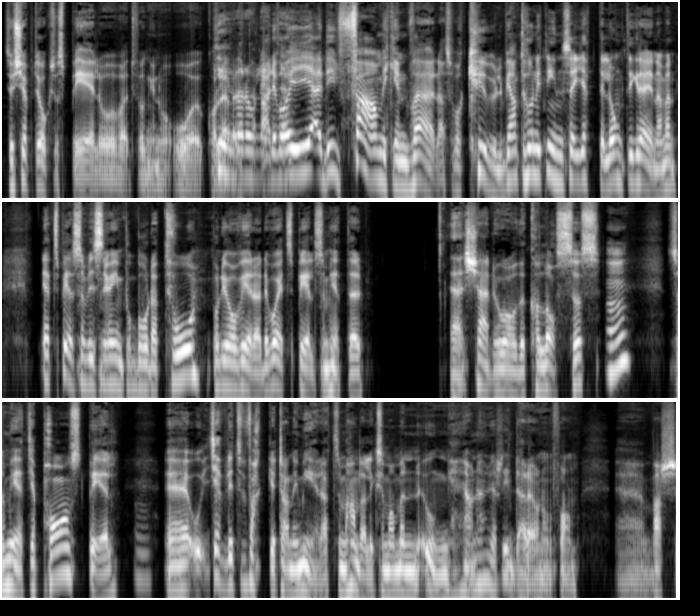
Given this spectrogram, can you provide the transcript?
Så köpte jag också spel och var tvungen att, att kolla Mm. Gud, över. Ja, det var jä- det är fan vilken värld, alltså vad kul. Vi har inte hunnit in så jättelångt i grejerna, men ett spel som vi snöade in på båda två, både jag och Vera, det var ett spel som heter eh, Shadow of the Colossus, Mm. Som är ett japanskt spel eh, och jävligt vackert animerat som handlar liksom om en ung ja, en riddare av någon form eh, vars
